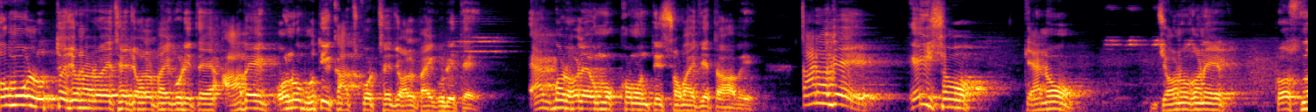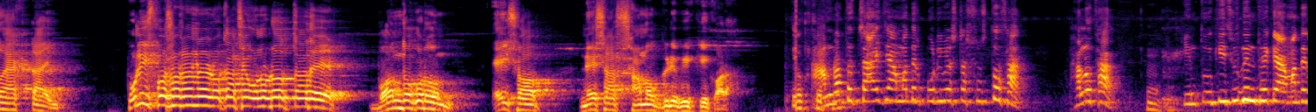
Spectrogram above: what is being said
তুমুল উত্তেজনা রয়েছে জলপাইগুড়িতে। আবেগ অনুভূতি কাজ করছে জলপাইগুড়িতে। একবার হলেও মুখ্যমন্ত্রীর সভায় যেতে হবে। তার আগে এই সব কেন? জনগণের প্রশ্ন একটাই। পুলিশ প্রশাসনের কাছে অনুরোধ তাদের বন্ধ করুন এই সব নেশার সামগ্রী বিক্রি করা। আমরা তো চাই যে আমাদের পরিবেশটা সুস্থ থাক ভালো থাক। কিন্তু কিছুদিন থেকে আমাদের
